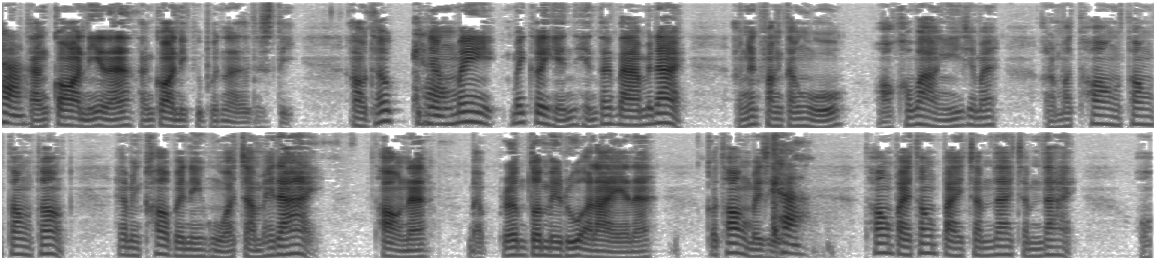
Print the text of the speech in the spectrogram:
ค่ะทั้งก้อนนี้นะทั้งก้อนนี้คือพุทธานุสติ เอาถ้าค่ะยังไม่ไม่เคยเห็นเห็นต่างๆไม่ได้เอางั้นฟังทางหูอ๋อเขาว่าอย่างนี้ใช่ไหมเอามาท่องท่องท่องท่องให้มันเข้าไปในหัวจำให้ได้ ท่องนะ แบบเริ่มต้นไม่รู้อะไรอะนะก็ท่องไปสิค่ะท่องไปท่องไปจำได้จำได้อ๋อ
